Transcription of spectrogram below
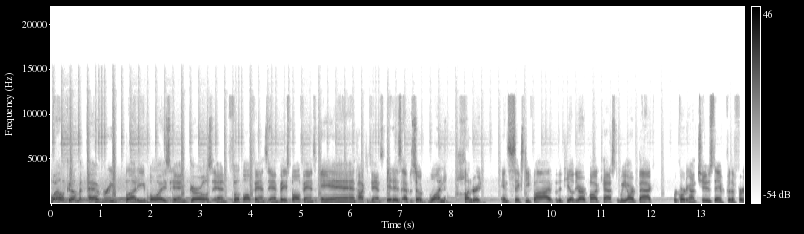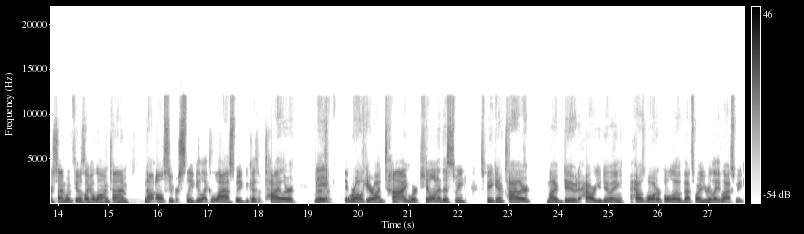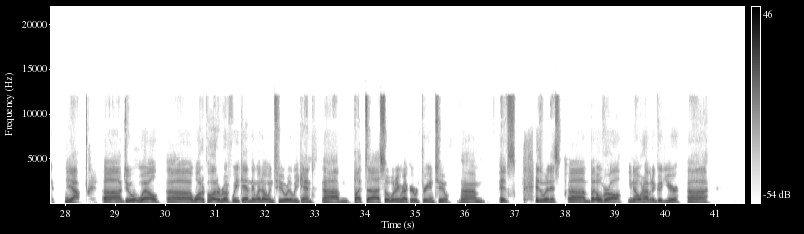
Welcome, everybody, boys and girls, and football fans, and baseball fans, and hockey fans. It is episode 165 of the TLDR podcast. We are back recording on Tuesday for the first time, what feels like a long time. Not all super sleepy like last week because of Tyler. But yeah. we're all here on time. We're killing it this week. Speaking of Tyler, my dude, how are you doing? How's water polo? That's why you were late last week. Yeah, uh, doing well. Uh, water polo had a rough weekend. They went 0 and 2 over the weekend, um, but uh, still winning record with 3 and 2. Um, it's is what it is. Um, but overall, you know, we're having a good year. Uh,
